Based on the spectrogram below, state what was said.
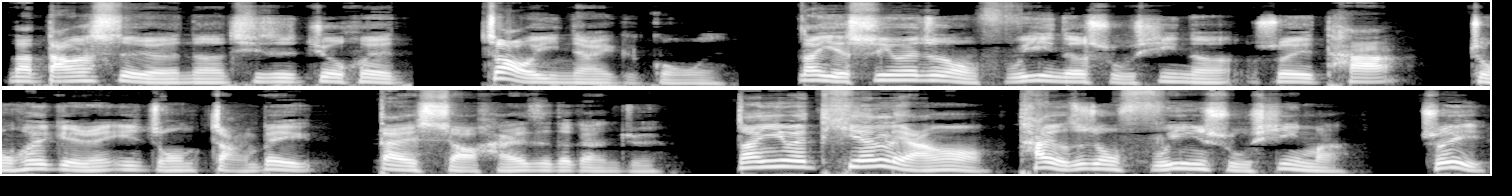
那当事人呢，其实就会照应那一个宫位。那也是因为这种福印的属性呢，所以他总会给人一种长辈带小孩子的感觉。那因为天梁哦，它有这种福印属性嘛，所以。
